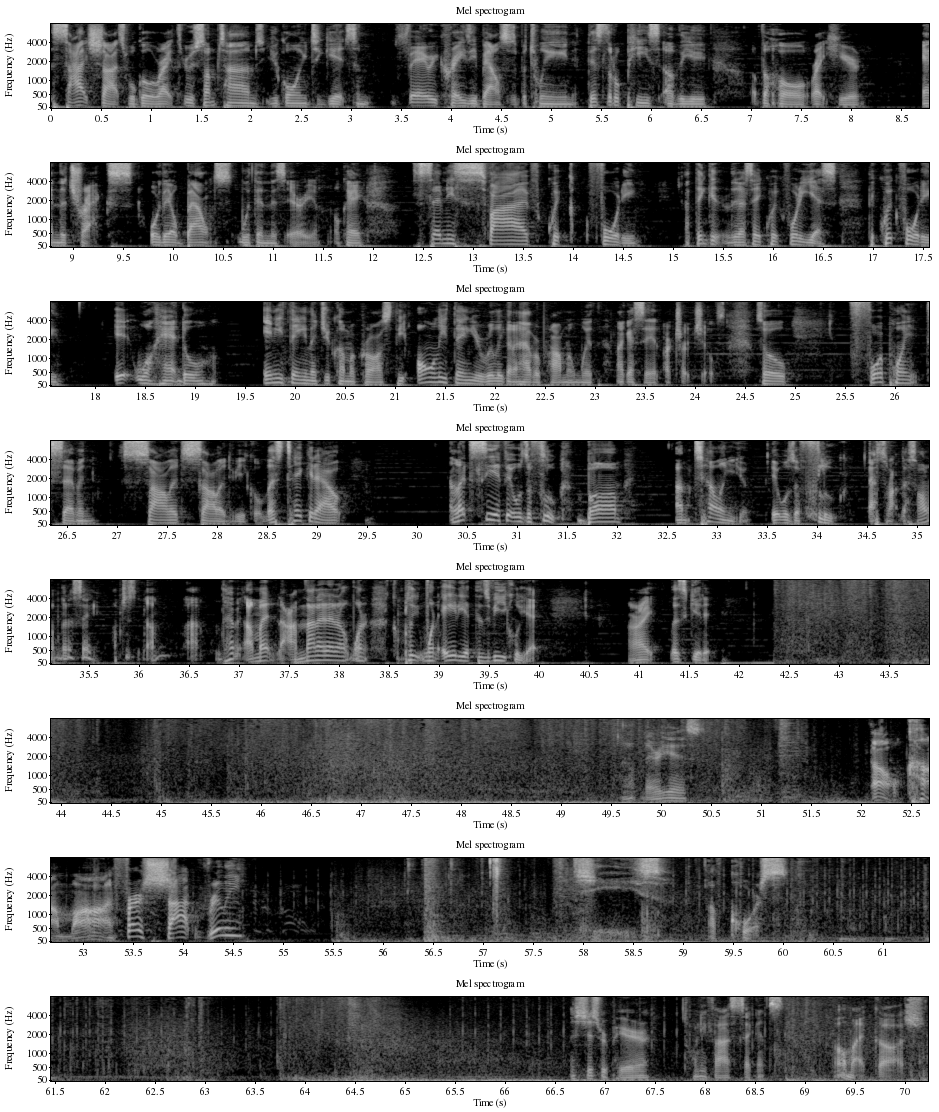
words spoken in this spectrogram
side shots will go right through. Sometimes you're going to get some very crazy bounces between this little piece of the of the hull right here and the tracks, or they'll bounce within this area. Okay, 75 KwK 40. I think it, did I say KwK 40? Yes, the KwK 40. It will handle anything that you come across. The only thing you're really gonna have a problem with, like I said, are Churchills. So 4.7 solid, solid vehicle. Let's take it out and let's see if it was a fluke. Bum, I'm telling you, it was a fluke. That's not. That's all I'm gonna say. I'm just. I'm. I'm. I'm, at, I'm not at a one complete 180 at this vehicle yet. All right, let's get it. There he is. Oh, come on. First shot, really? Jeez. Of course. Let's just repair. 25 seconds. Oh my gosh.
